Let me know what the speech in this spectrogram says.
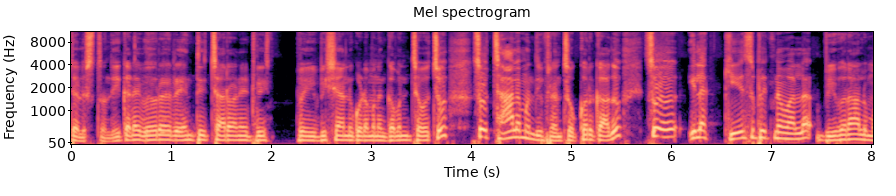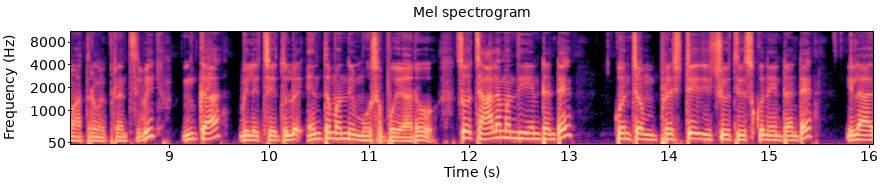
తెలుస్తుంది. ఇక్కడ ఎవరెవరు ఎంత ఇచ్చారో అనే విషయాన్ని కూడా మనం గమనించవచ్చు. సో చాలామంది ఫ్రెండ్స్ ఒక్కరు కాదు. సో ఇలా కేసు పెట్టిన వాళ్ళ వివరాలు మాత్రమే ఫ్రెండ్స్ ఇవి. ఇంకా వీళ్ళ చేతుల్లో ఎంతమంది మోసపోయారు? సో చాలామంది ఏంటంటే కొంచెం ప్రెస్టేజ్ ఇష్యూ తీసుకుని ఏంటంటే ఇలా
